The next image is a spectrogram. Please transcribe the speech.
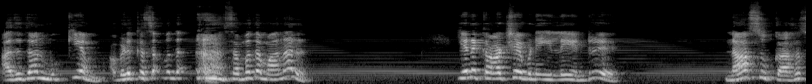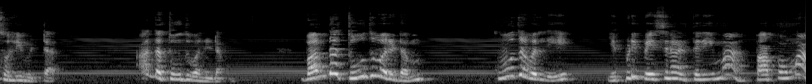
அதுதான் முக்கியம். அவளுக்கு சம்மத சம்மதமானால் எனக்கு ஆட்சேபனை இல்லை என்று நாசுக்காக சொல்லிவிட்டார். அந்த தூதுவனிடம் வந்த தூதுவரிடம் கூதவல்லி எப்படி பேசினாள் தெரியுமா? பாப்போமா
